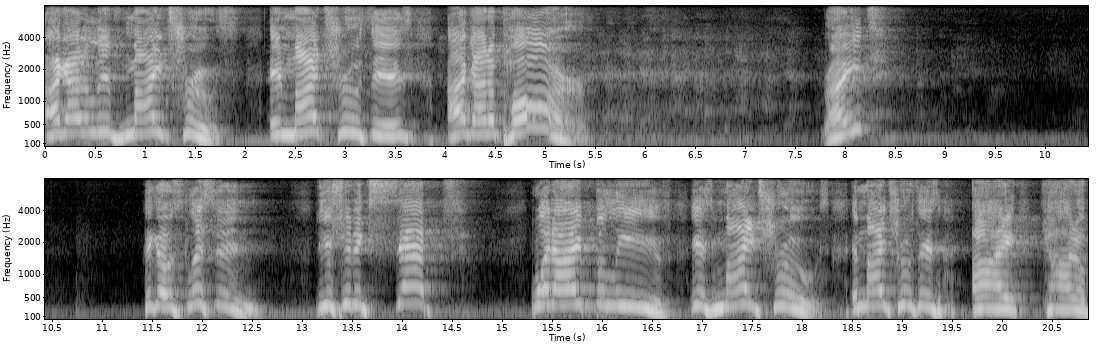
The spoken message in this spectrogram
I got to live my truth. And my truth is, I got a par. Right? He goes, Listen, you should accept what I believe is my truth. And my truth is, I got a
